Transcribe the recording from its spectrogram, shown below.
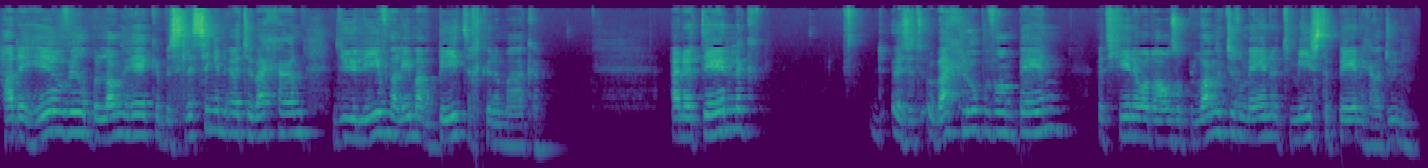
hadden heel veel belangrijke beslissingen uit de weg gaan, die je leven alleen maar beter kunnen maken. En uiteindelijk is het weglopen van pijn hetgene wat ons op lange termijn het meeste pijn gaat doen.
